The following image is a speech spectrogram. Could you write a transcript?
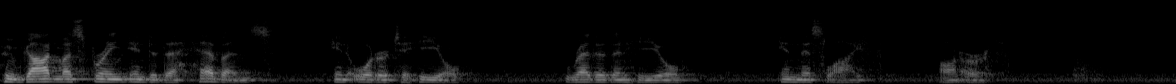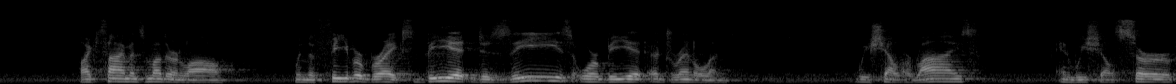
whom God must bring into the heavens in order to heal, rather than heal in this life on earth. Like Simon's mother in law, when the fever breaks, be it disease or be it adrenaline, we shall arise and we shall serve.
